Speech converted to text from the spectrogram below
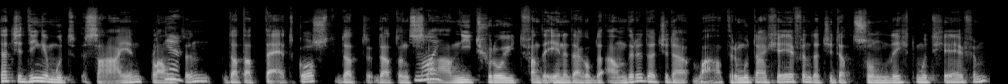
Dat je dingen moet zaaien, planten, dat dat tijd kost, dat, dat een sla niet groeit van de ene dag op de andere, dat je daar water moet aan geven, dat je dat zonlicht moet geven.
